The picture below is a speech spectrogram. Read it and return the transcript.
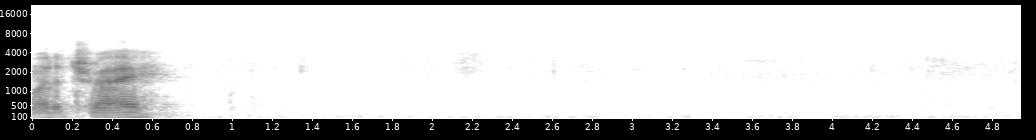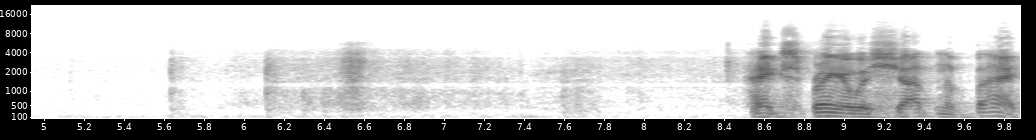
You want to try? Hank Springer was shot in the back.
